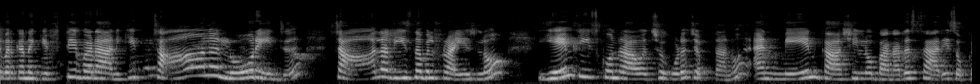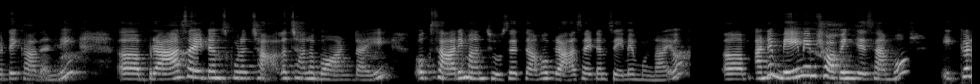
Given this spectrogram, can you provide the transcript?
ఎవరికైనా గిఫ్ట్ ఇవ్వడానికి చాలా లో రేంజ్, చాలా రీజనబుల్ ప్రైస్‌లో ఏం తీసుకొని రావచ్చో కూడా చెప్తాను. అండ్ మెయిన్ కాశీలో బనారస్ శారీస్ ఒక్కటే కాదండి. బ్రాస్ ఐటమ్స్ కూడా చాలా చాలా బాగుంటాయి ఒకసారి మనం చూసేద్దాము బ్రాస్ ఐటమ్స్ ఏమేమి ఉన్నాయో. అంటే మేమేం షాపింగ్ చేశామో, ఇక్కడ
